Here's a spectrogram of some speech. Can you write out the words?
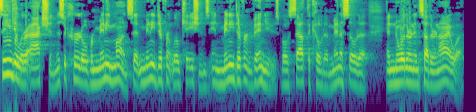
singular action. This occurred over many months at many different locations in many different venues, both South Dakota, Minnesota, and northern and southern Iowa.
